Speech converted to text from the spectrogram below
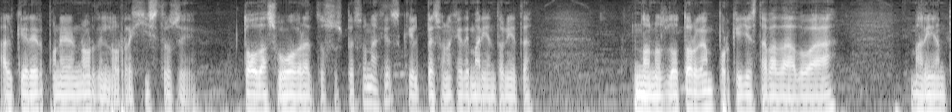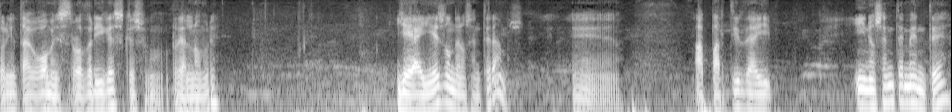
al querer poner en orden los registros de toda su obra, de todos sus personajes, que el personaje de María Antonieta no nos lo otorgan porque ella estaba dado a María Antonieta Gómez Rodríguez, que es su real nombre. Y ahí es donde nos enteramos. Eh, a partir de ahí, inocentemente,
